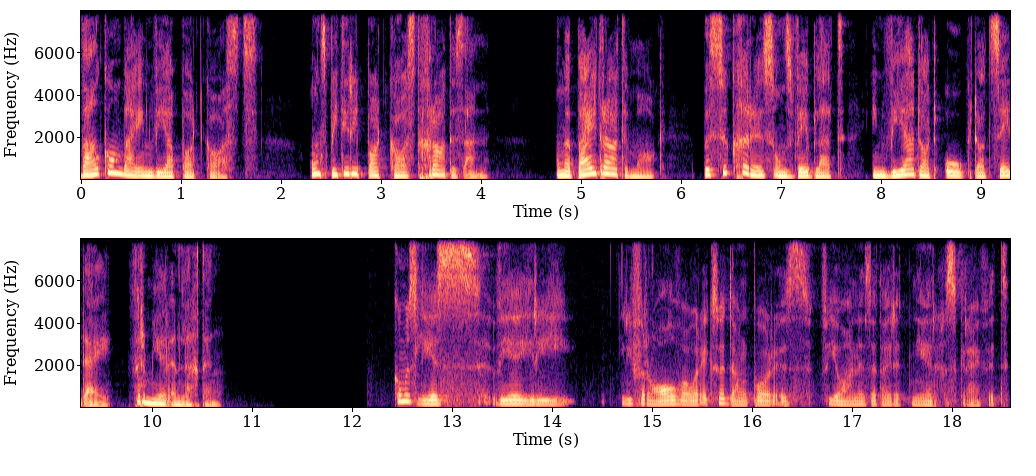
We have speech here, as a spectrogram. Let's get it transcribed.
Welkom by Envia Podcasts. Ons bied hierdie podcast gratis aan. Om 'n bydrae te maak, besoek gerus ons webblad en via.org.za vir meer inligting. Kom ons lees weer hierdie hierdie verhaal waaroor ek so dankbaar is vir Johannes dat hy dit neergeskryf het.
